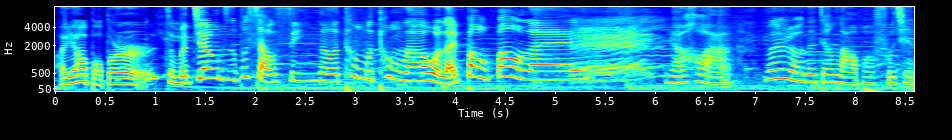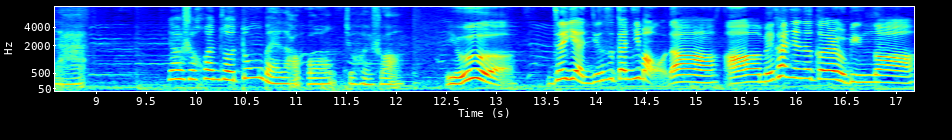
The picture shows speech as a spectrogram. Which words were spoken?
哎呀，宝贝儿，怎么这样子不小心呢？痛不痛了？我来抱抱嘞。”然后啊。温柔的将老婆扶起来。要是换做东北老公，就会说：“哟，你这眼睛是干鸡毛的啊？没看见那疙瘩有冰啊？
